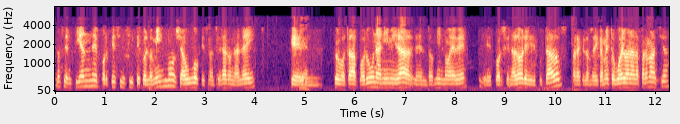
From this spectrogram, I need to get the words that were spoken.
no se entiende por qué se insiste con lo mismo, ya hubo que sancionar una ley que fue votada por unanimidad en el 2009 eh, por senadores y diputados para que los medicamentos vuelvan a la farmacia.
